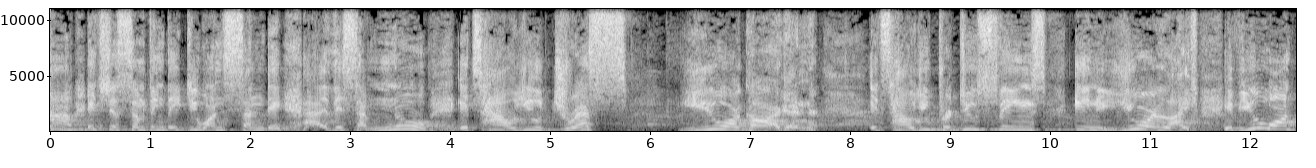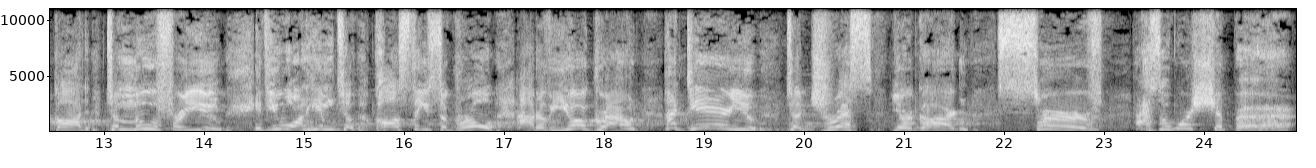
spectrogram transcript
ah, it's just something they do on Sunday uh, this time. No, it's how you dress your garden. It's how you produce things in your life. If you want God to move for you, if you want Him to cause things to grow out of your ground, I dare you to dress your garden. Serve as a worshiper.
